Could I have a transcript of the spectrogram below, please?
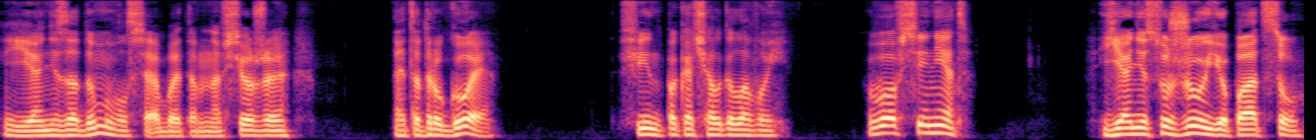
Я не задумывался об этом, но все же это другое. Финн покачал головой. «Вовсе нет». «Я не сужу ее по отцу»,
